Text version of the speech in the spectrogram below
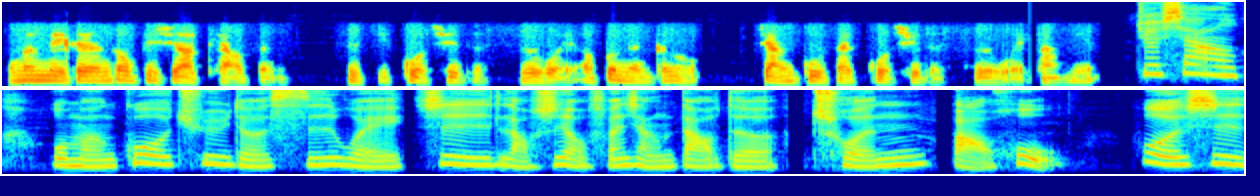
我们每个人都必须要调整自己过去的思维，而不能够僵固在过去的思维上面。就像我们过去的思维是老师有分享到的纯保护。或者是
